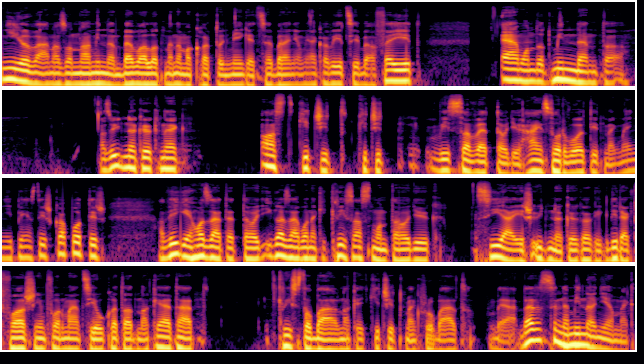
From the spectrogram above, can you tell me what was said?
nyilván azonnal mindent bevallott, mert nem akarta, hogy még egyszer belenyomják a WC-be a fejét. Elmondott mindent a, az ügynököknek, azt kicsit, kicsit visszavette, hogy ő hányszor volt itt, meg mennyi pénzt is kapott, és a végén hozzátette, hogy igazából neki Krisz azt mondta, hogy ők CIA és ügynökök, akik direkt fals információkat adnak el, tehát Krisztobálnak egy kicsit megpróbált beáll. De szerintem mindannyian meg...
